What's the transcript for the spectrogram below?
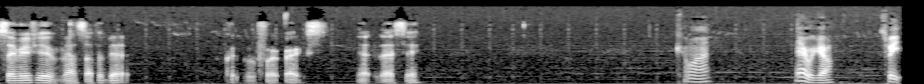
So move your mouse up a bit. Quick before it breaks. Yeah, there, see. Come on. There we go. Sweet.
